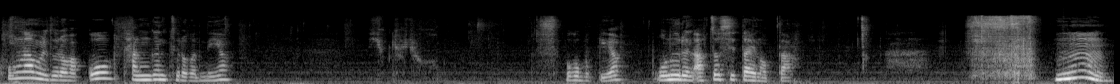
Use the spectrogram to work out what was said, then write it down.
콩나물 들어갔고 당근 들어갔네요. 먹어볼게요. 오늘은 앞접시 따윈 없다. 음.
